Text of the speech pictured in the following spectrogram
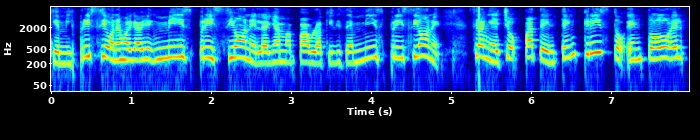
que mis prisiones, oiga bien, mis prisiones, la llama Pablo aquí, dice, mis prisiones se han hecho patente en Cristo, en todo el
